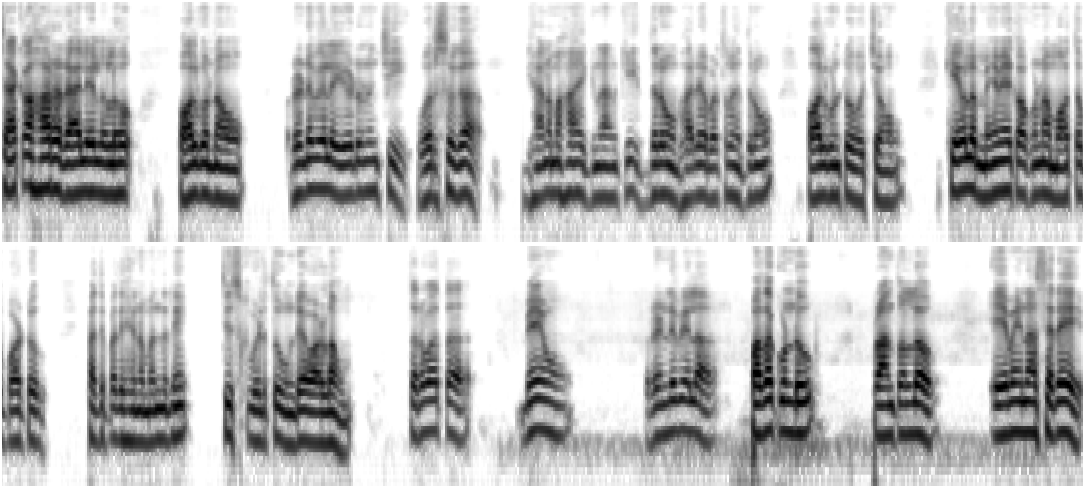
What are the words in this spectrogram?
శాకాహార ర్యాలీలలో పాల్గొన్నాము. రెండు వేల ఏడు నుంచి వరుసగా ధ్యాన మహాయజ్ఞానికి ఇద్దరం భార్యాభర్తలు ఇద్దరం పాల్గొంటూ వచ్చాము. కేవలం మేమే కాకుండా మాతో పాటు పది పదిహేను మందిని తీసుకువెళుతూ ఉండేవాళ్ళం. తర్వాత మేము రెండు వేల పదకొండు ప్రాంతంలో ఏమైనా సరే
